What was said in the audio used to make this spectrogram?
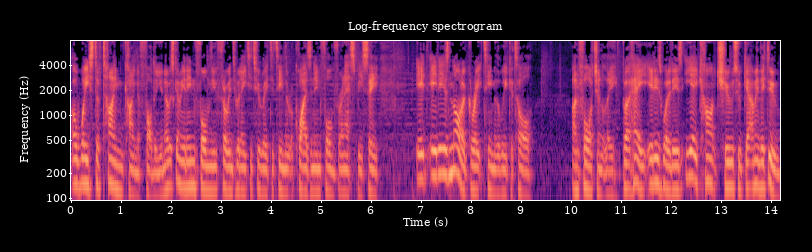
a waste of time kind of fodder. You know, it's going to be an inform you throw into an 82 rated team that requires an inform for an SBC. It it is not a great team of the week at all, unfortunately. But hey, it is what it is. EA can't choose who get. I mean, they do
